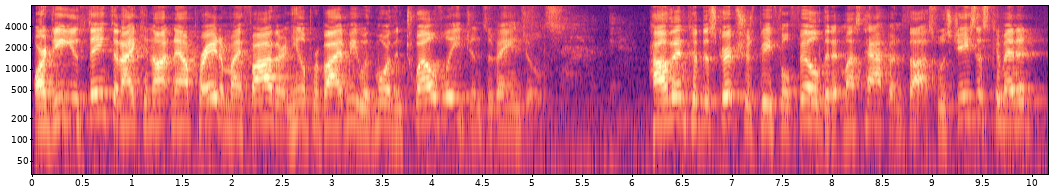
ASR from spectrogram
Or do you think that I cannot now pray to my Father, and he'll provide me with more than 12 legions of angels? How then could the scriptures be fulfilled that it must happen thus? Was Jesus committed?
